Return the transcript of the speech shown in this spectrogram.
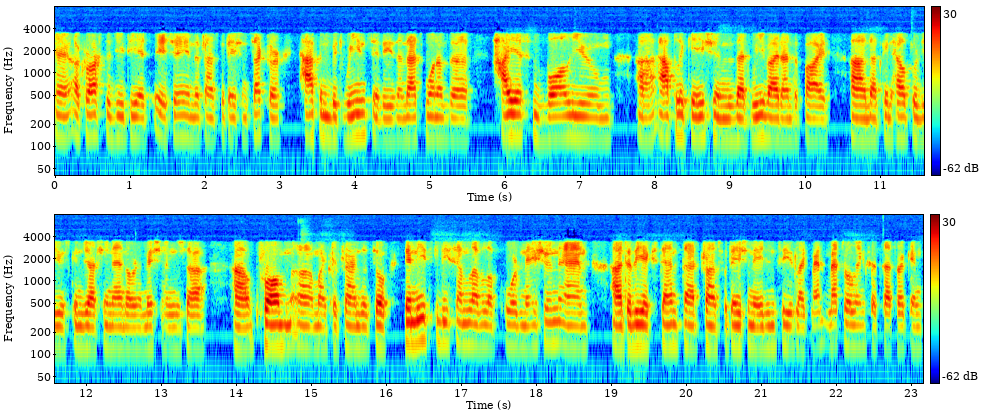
uh, across the GTHA in the transportation sector happen between cities, and that's one of the highest volume uh, applications that we've identified uh, that could help reduce congestion and or emissions uh, from uh, microtransit. So there needs to be some level of coordination, and uh, to the extent that transportation agencies like Met- Metrolinx, et cetera, can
